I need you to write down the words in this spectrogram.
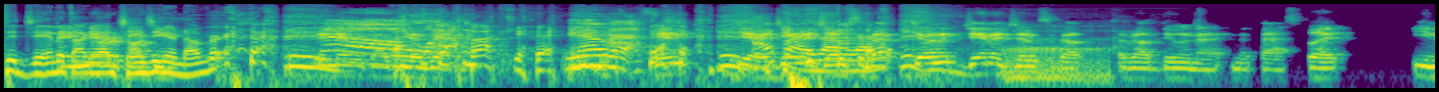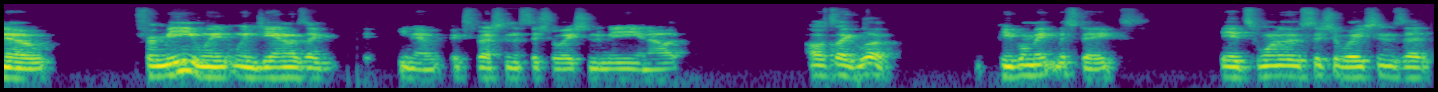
Did Janet They talk about changing to her number? They never talk to you. okay. No, And, yeah, I Janet jokes about Janet, Janet jokes about about doing that in the past. But you know, for me, when when Janet was like, you know, expressing the situation to me, and I, I was like, look, people make mistakes. It's one of those situations that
